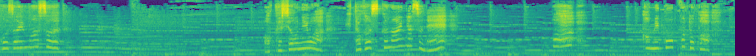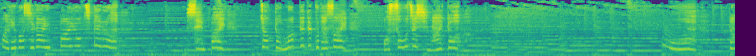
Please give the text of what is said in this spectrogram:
うございます。屋上には人が少ないんですね。あ紙コップとか割り箸がいっぱい落ちてる。先輩ちょっと待っててください。お掃除しないと。もう誰？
